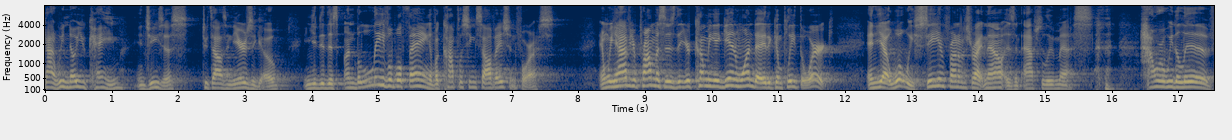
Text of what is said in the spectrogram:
God, we know you came in Jesus 2,000 years ago, and you did this unbelievable thing of accomplishing salvation for us. And we have your promises that you're coming again one day to complete the work. And yet, what we see in front of us right now is an absolute mess. How are we to live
